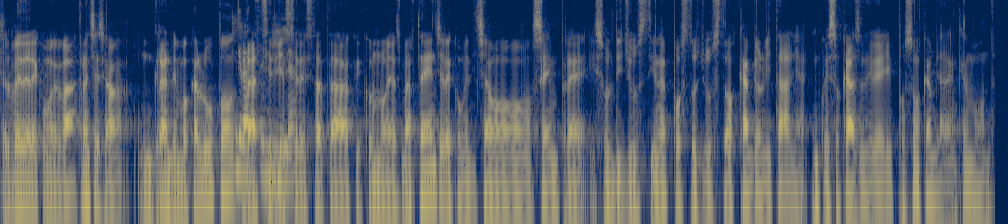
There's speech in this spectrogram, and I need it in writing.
per vedere, come va. Francesca, un grande in bocca al lupo, grazie, grazie di essere stata qui con noi a Smart Angel e come diciamo sempre i soldi giusti nel posto giusto cambiano l'Italia. In questo caso direi possono cambiare anche il mondo.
